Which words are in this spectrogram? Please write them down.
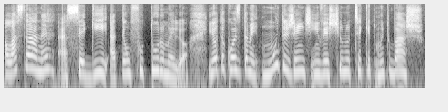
alastrar, né? A seguir, a ter um futuro melhor. E outra coisa também, muita gente investiu no ticket muito baixo.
